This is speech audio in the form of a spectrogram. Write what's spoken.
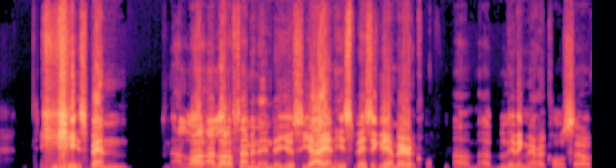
he spent a lot a lot of time in the, in the UCI, and he's basically a miracle um, a living miracle. So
